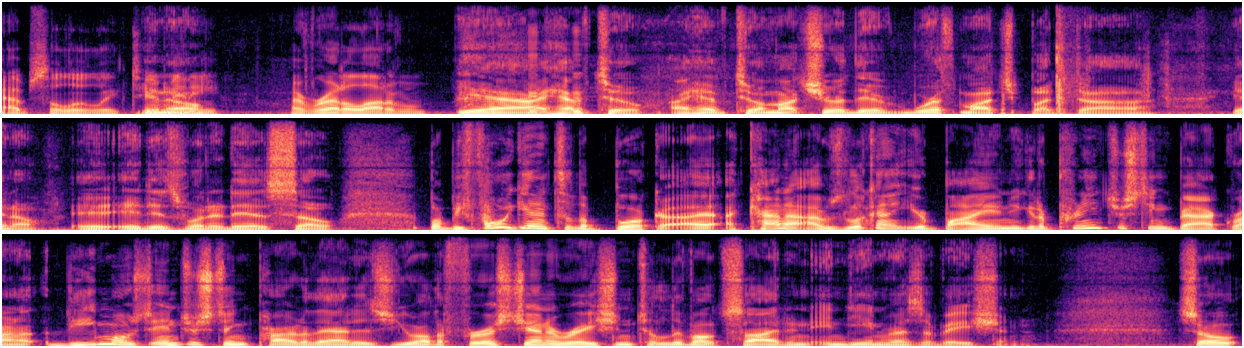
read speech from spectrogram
Absolutely, too you know? many. I've read a lot of them. yeah, I have too. I have too. I'm not sure they're worth much, but uh, you know, it, it is what it is. So, but before we get into the book, I, I kind of I was looking at your bio, and you get a pretty interesting background. The most interesting part of that is you are the first generation to live outside an Indian reservation. So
